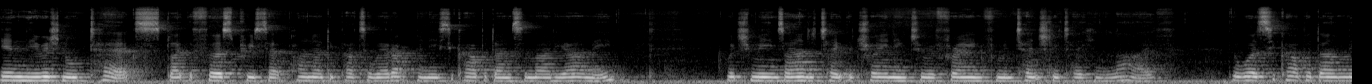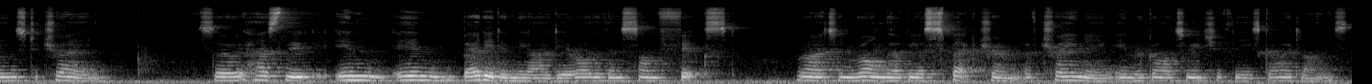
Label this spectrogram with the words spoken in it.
in the original text, like the first precept, Panadipata Verakmani Sikkhapadang Samadhiyami, which means I undertake the training to refrain from intentionally taking life, the word Sikkhapadang means to train. So it has the in, embedded in the idea rather than some fixed right and wrong, there'll be a spectrum of training in regard to each of these guidelines.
